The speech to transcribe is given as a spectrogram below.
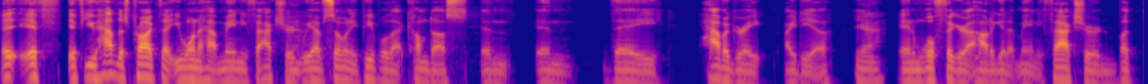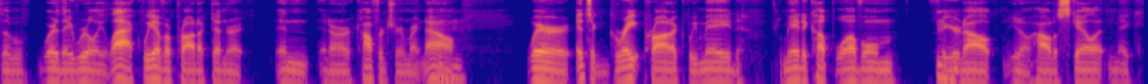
if if you have this product that you want to have manufactured, we have so many people that come to us and and they have a great idea Yeah. and we'll figure out how to get it manufactured. But the where they really lack, we have a product in our in in our conference room right now, mm-hmm. where it's a great product. We made made a couple of them, figured mm-hmm. out you know how to scale it and make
